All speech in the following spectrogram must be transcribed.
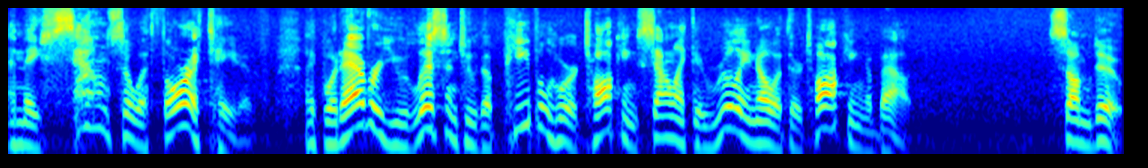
and they sound so authoritative. Like whatever you listen to, the people who are talking sound like they really know what they're talking about. Some do.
